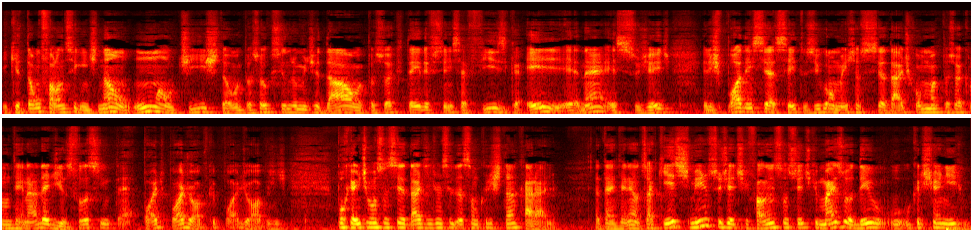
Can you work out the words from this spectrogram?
e que estão falando o seguinte: não, um autista, uma pessoa com síndrome de Down, uma pessoa que tem deficiência física, ele, né, esses sujeitos, eles podem ser aceitos igualmente na sociedade como uma pessoa que não tem nada disso. Falou assim: é, pode, pode, óbvio que pode, óbvio, gente. Porque a gente é uma sociedade, a gente é uma civilização cristã, caralho. Você tá entendendo? Só que esses mesmos sujeitos que falam são os sujeitos que mais odeiam o, o cristianismo.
